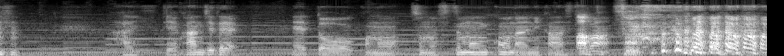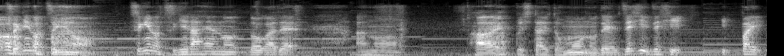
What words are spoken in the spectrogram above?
はい。っていう感じで、えっ、と、この、その質問コーナーに関しては、そう。次の次の、次の次らへんの動画で、あの、はい。アップしたいと思うので、ぜひぜひ、いっぱい、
